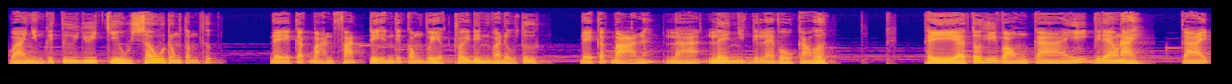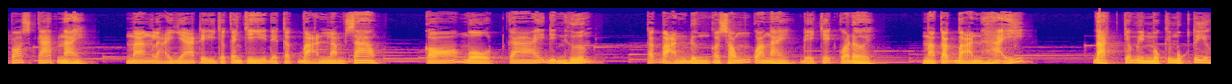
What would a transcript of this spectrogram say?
và những cái tư duy chiều sâu trong tâm thức để các bạn phát triển cái công việc trading và đầu tư, để các bạn là lên những cái level cao hơn. Thì à, tôi hy vọng cái video này, cái postcard này mang lại giá trị cho các anh chị để các bạn làm sao có một cái định hướng. Các bạn đừng có sống qua ngày để chết qua đời, mà các bạn hãy đặt cho mình một cái mục tiêu,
